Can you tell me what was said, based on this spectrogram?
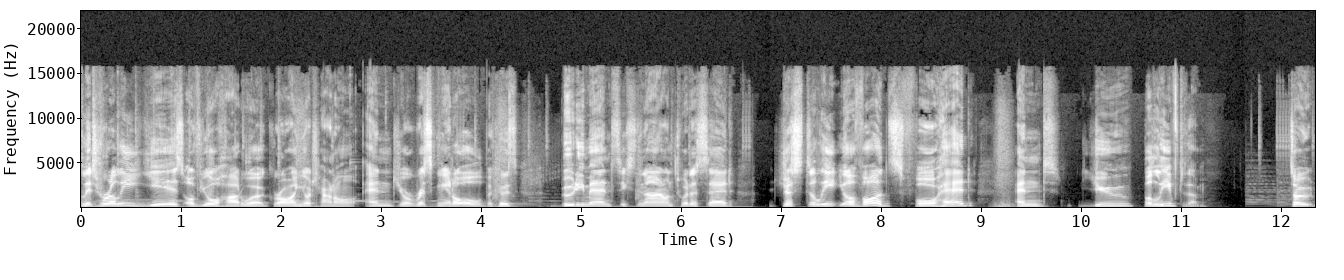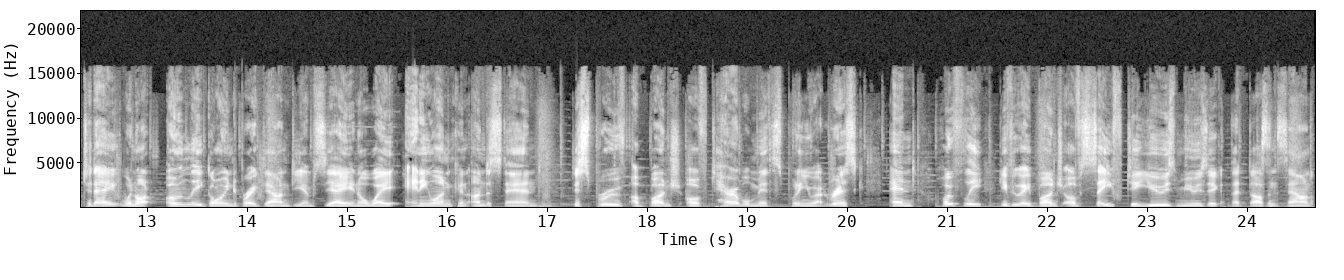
Literally years of your hard work growing your channel, and you're risking it all because Bootyman69 on Twitter said, just delete your VODs, forehead, and you believed them. So today, we're not only going to break down DMCA in a way anyone can understand, disprove a bunch of terrible myths putting you at risk, and hopefully give you a bunch of safe to use music that doesn't sound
